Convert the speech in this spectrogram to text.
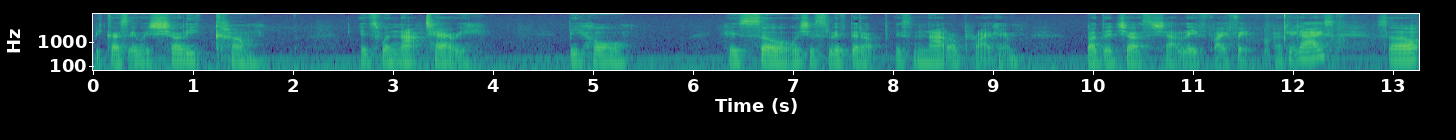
because it will surely come. It will not tarry. Behold, his soul which is lifted up is not upright him, but the just shall live by faith. Okay, guys? So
